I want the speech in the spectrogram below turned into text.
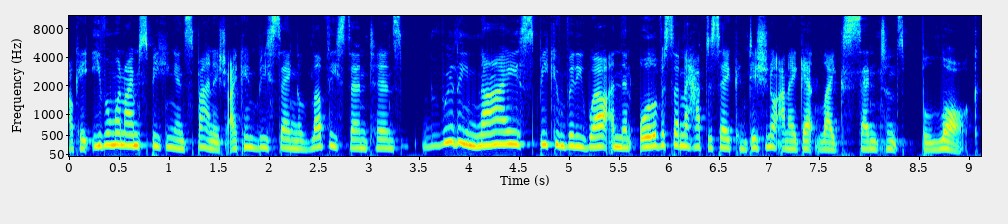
Okay, even when I'm speaking in Spanish, I can be saying a lovely sentence, really nice, speaking really well, and then all of a sudden I have to say conditional and I get like sentence block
